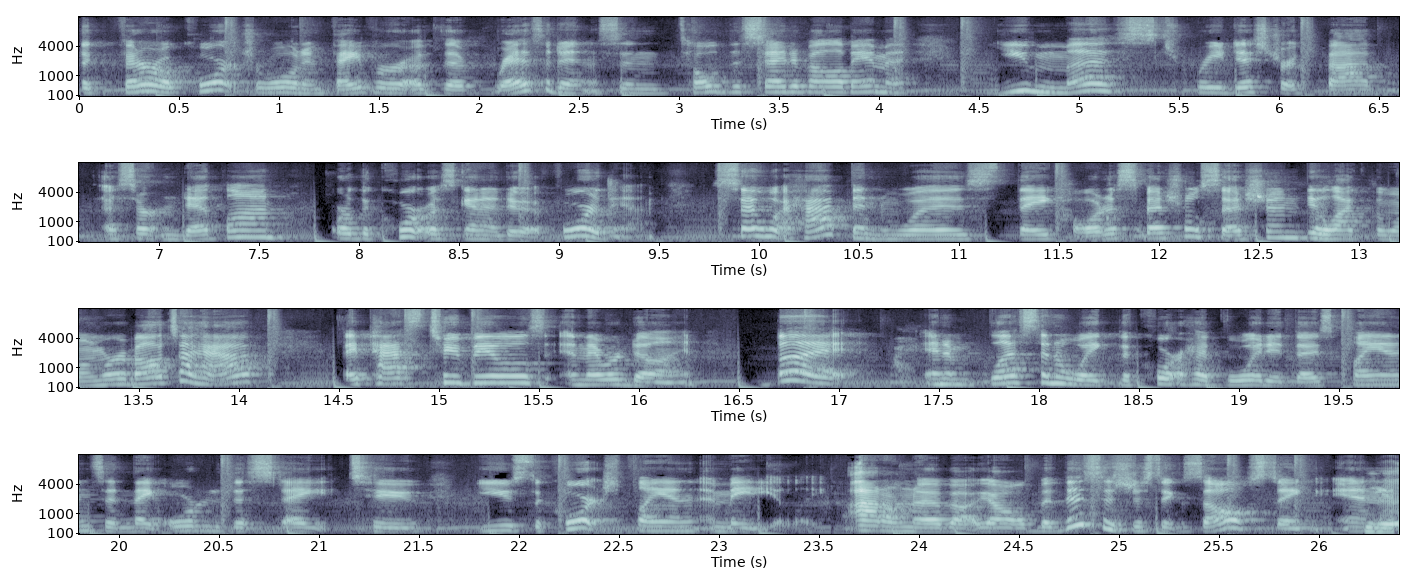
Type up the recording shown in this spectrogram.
the federal courts ruled in favor of the residents and told the state of Alabama, you must redistrict by a certain deadline or the court was going to do it for them. So what happened was they called a special session like the one we're about to have. They passed two bills and they were done. But in less than a week, the court had voided those plans and they ordered the state to use the court's plan immediately. I don't know about y'all, but this is just exhausting. And yeah,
